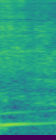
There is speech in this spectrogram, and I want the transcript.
Mm-hmm.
